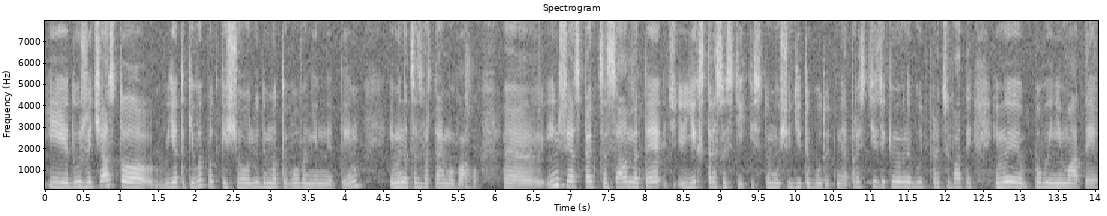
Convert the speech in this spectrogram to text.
І дуже часто є такі випадки, що люди мотивовані не тим, і ми на це звертаємо увагу. Е, інший аспект це саме те, їх стресостійкість, тому що діти будуть непрості, з якими вони будуть працювати, і ми повинні мати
